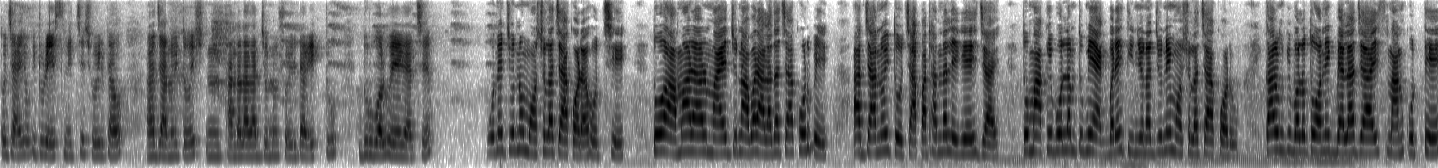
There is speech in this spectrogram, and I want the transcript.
তো যাই হোক, একটু রেস্ট নিচ্ছে, শরীরটাও জানোই তো ঠান্ডা লাগার জন্য শরীরটা একটু দুর্বল হয়ে গেছে। বোনের জন্য মশলা চা করা হচ্ছে। তো আমার আর মায়ের জন্য আবার আলাদা চা করবে? আর জানোই তো, চাপা ঠান্ডা লেগেই যায়। তো মাকে বললাম, তুমি একবারেই তিনজনের জন্যই মশলা চা করো। কারণ কি বলো তো অনেক বেলা যায় স্নান করতে।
